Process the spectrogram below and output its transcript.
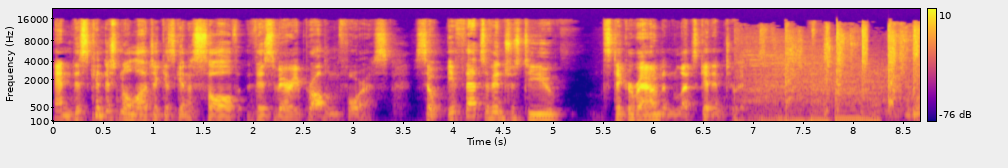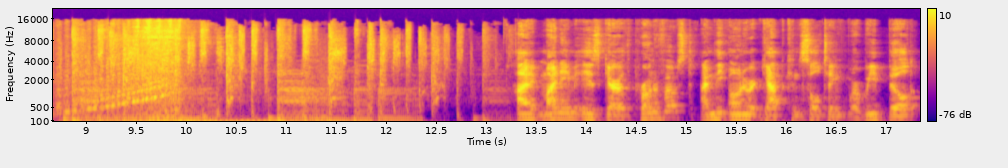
And this conditional logic is going to solve this very problem for us. So if that's of interest to you, stick around and let's get into it. Hi, my name is Gareth Pronovost. I'm the owner at Gap Consulting, where we build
